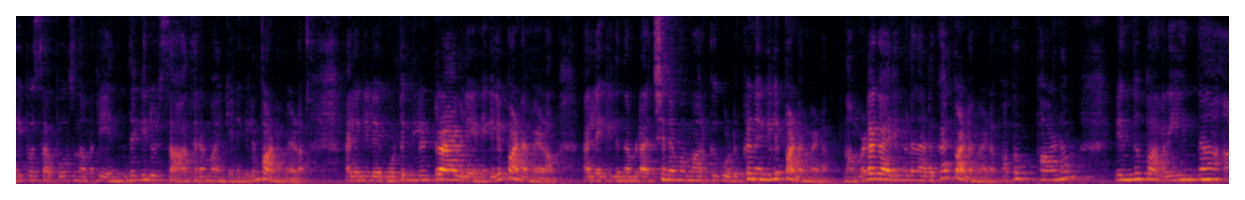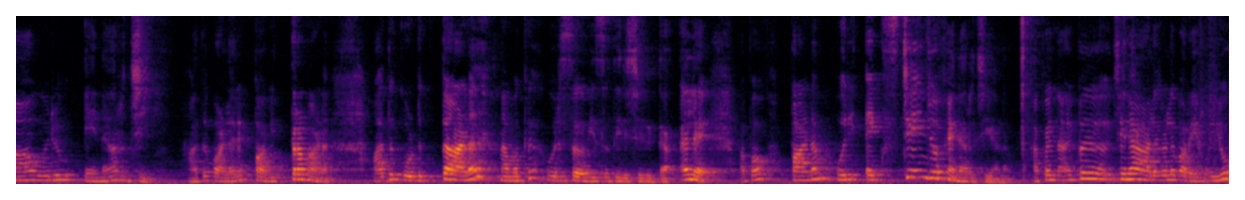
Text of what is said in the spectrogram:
ഇപ്പോൾ സപ്പോസ് നമുക്ക് എന്തെങ്കിലും ഒരു സാധനം വാങ്ങിക്കണമെങ്കിലും പണം വേണം. അല്ലെങ്കിൽ എങ്ങോട്ടെങ്കിലും ട്രാവൽ ചെയ്യണമെങ്കിൽ പണം വേണം. അല്ലെങ്കിൽ നമ്മുടെ അച്ഛനമ്മമാർക്ക് കൊടുക്കണമെങ്കിൽ പണം വേണം. നമ്മുടെ കാര്യങ്ങൾ നടക്കാൻ പണം വേണം. അപ്പോൾ പണം എന്ന് പറയുന്ന ആ ഒരു എനർജി അത് വളരെ പവിത്രമാണ്. അത് കൊടുത്താണ് നമുക്ക് ഒരു സർവീസ് തിരിച്ചു കിട്ടുക അല്ലേ? അപ്പോൾ പണം ഒരു എക്സ്ചേഞ്ച് ഓഫ് എനർജിയാണ് അപ്പം ഇപ്പോൾ ചില ആളുകൾ പറയും അയ്യോ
